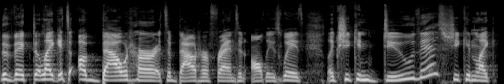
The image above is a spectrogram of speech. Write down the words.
the victim. Like it's about her, it's about her friends in all these ways. Like she can do this, she can like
